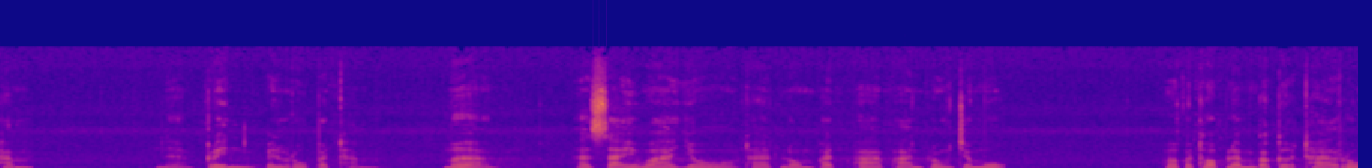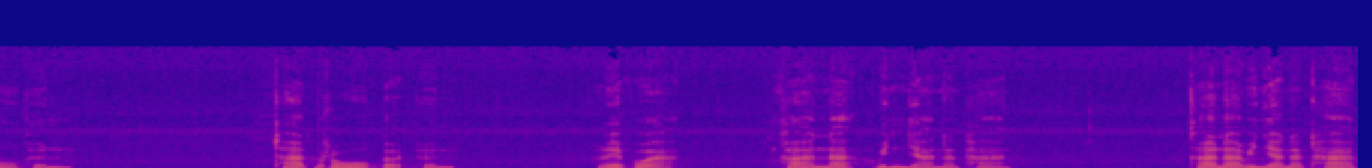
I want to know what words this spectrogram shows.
ธรรมนะกลิ่นเป็นรูปธรรม เมื่ออาศัยวายโยธาตุลมพัดพาผ่านโพรงจมูก พอกระทบแล้วมันก็เกิดธาตุรู้ขึ้น ธาตุรู้เกิดขึ้น เรียกว่า คานะวิญญาณธาตุคานะวิญญาณธาตุ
